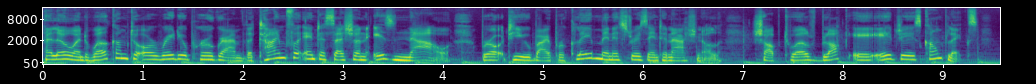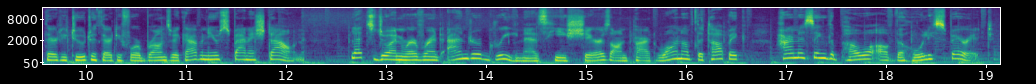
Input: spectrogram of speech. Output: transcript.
Hello and welcome to our radio program. The time for intercession is now. Brought to you by Proclaim Ministries International. Shop 12 Block A AJ's Complex, 32 to 34 Brunswick Avenue, Spanish Town. Let's join Reverend Andrew Green as he shares on part 1 of the topic Harnessing the Power of the Holy Spirit.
